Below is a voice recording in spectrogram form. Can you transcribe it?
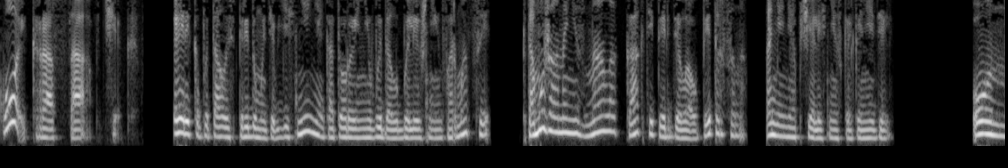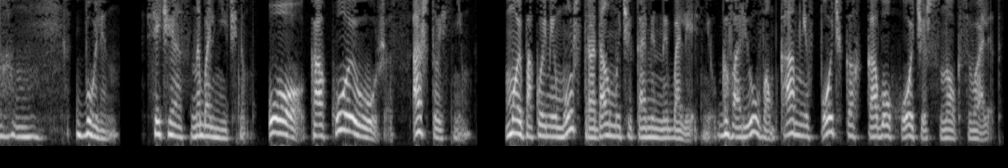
какой красавчик!» Эрика пыталась придумать объяснение, которое не выдало бы лишней информации. К тому же она не знала, как теперь дела у Питерсона. Они не общались несколько недель. «Он болен. Сейчас на больничном». «О, какой ужас! А что с ним?» «Мой покойный муж страдал мочекаменной болезнью. Говорю вам, камни в почках кого хочешь с ног свалят.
